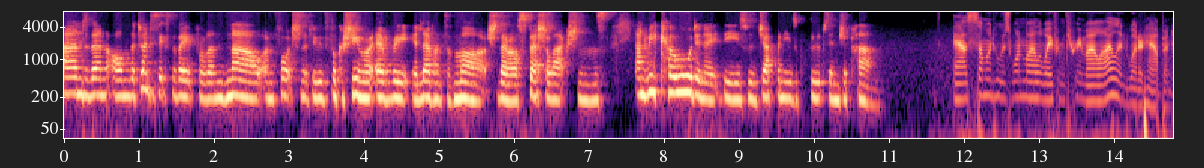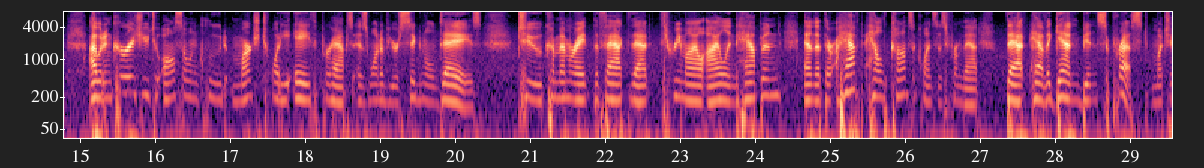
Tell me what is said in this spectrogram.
And then on the 26th of April, and now, unfortunately, with Fukushima, every 11th of March, there are special actions. And we coordinate these with Japanese groups in Japan. As someone who was one mile away from Three Mile Island when it happened, I would encourage you to also include March 28th, perhaps, as one of your signal days to commemorate the fact that Three Mile Island happened and that there have health consequences from that that have again been suppressed, much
